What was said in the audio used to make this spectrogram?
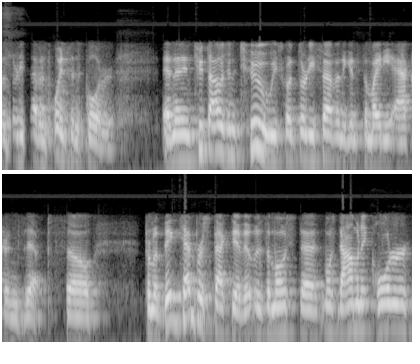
with 37 points in the quarter. And then in 2002, we scored 37 against the mighty Akron Zips. So, from a Big Ten perspective, it was the most uh, most dominant quarter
